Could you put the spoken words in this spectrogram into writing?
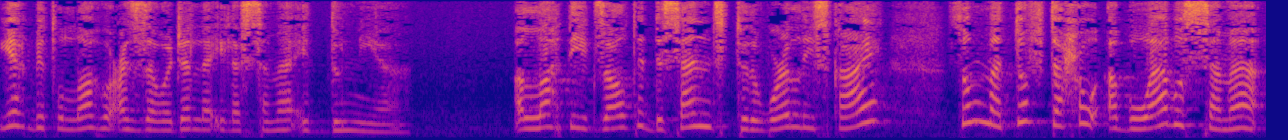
يهبط الله عز وجل إلى السماء الدنيا. Allah the Exalted descends to the worldly sky, ثم تفتح أبواب السماء.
